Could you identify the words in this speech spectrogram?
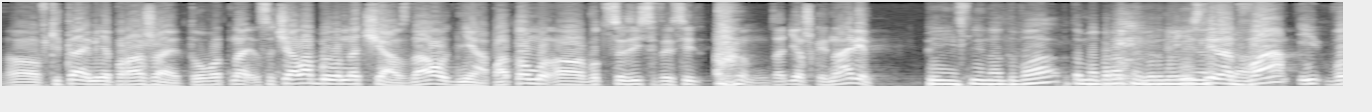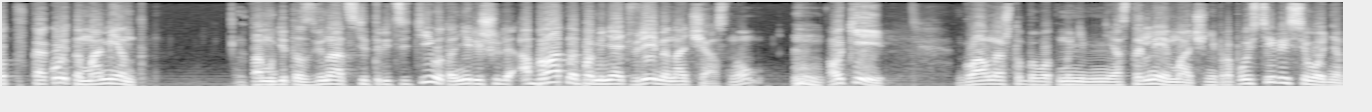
э, в Китае меня поражает. То вот на, сначала было на час, да, вот дня. Потом э, вот в связи с этой задержкой Нави Перенесли на 2, потом обратно вернули перенесли на час. 2. И вот в какой-то момент, там где-то с 12.30, вот они решили обратно поменять время на час. Ну, окей. Главное, чтобы вот мы не, не остальные матчи не пропустили сегодня.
